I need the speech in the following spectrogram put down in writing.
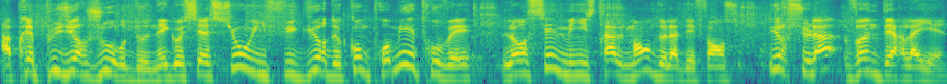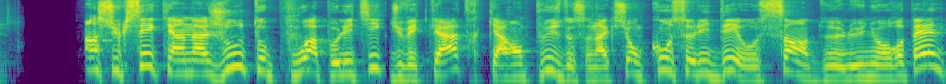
Après plusieurs jours de négociations, une figure de compromis est trouvée, l'ancienne ministre allemande de la Défense, Ursula von der Leyen. Un succès qui en ajoute au poids politique du V4, car en plus de son action consolidée au sein de l'Union européenne,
